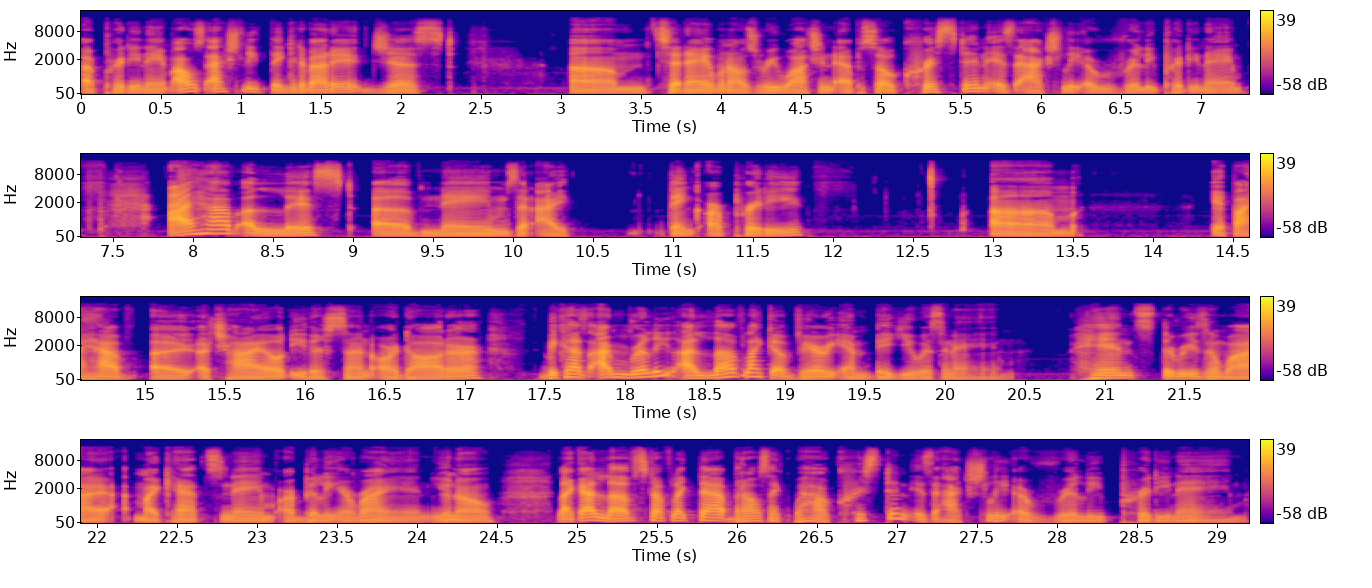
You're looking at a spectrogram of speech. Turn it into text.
a pretty name. I was actually thinking about it just um today when I was rewatching the episode. Criston is actually a really pretty name. I have a list of names that I think are pretty. Um if I have a, a child, either son or daughter, because I'm really, I love like a very ambiguous name. Hence the reason why my cat's name are Billy and Ryan, you know? Like I love stuff like that, but I was like, wow, Criston is actually a really pretty name.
